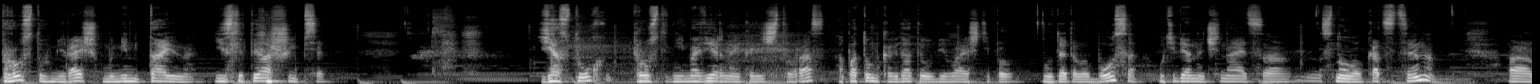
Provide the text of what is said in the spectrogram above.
просто умираешь моментально, если ты ошибся. Я сдох просто неимоверное количество раз, а потом, когда ты убиваешь, типа, вот этого босса, у тебя начинается снова кат-сцена, а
